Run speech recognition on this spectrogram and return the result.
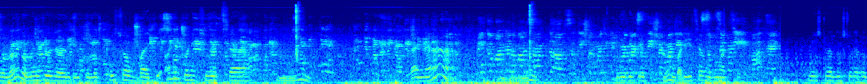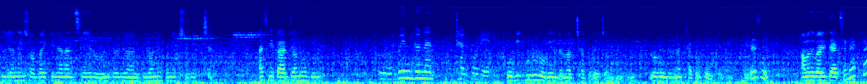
বলো, রবীন্দ্র জয়ন্তী উপলক্ষে সব সবাইকে অনেক অনেক শুভেচ্ছা। তাই না। দিদিকে ঘুম মিষ্টি আর দুষ্টু দেখো দুজনেই সবাইকে জানাচ্ছে রবীন্দ্র জয়ন্তীর অনেক অনেক শুভেচ্ছা। আজকে কার জন্মদিন? রবীন্দ্রনাথ ঠাকুরের। কবিগুরু রবীন্দ্রনাথ ঠাকুরের জন্মদিন। রবীন্দ্রনাথ ঠাকুর বলতে নেই ঠিক আছে? আমাদের বাড়িতে আছে না একটা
